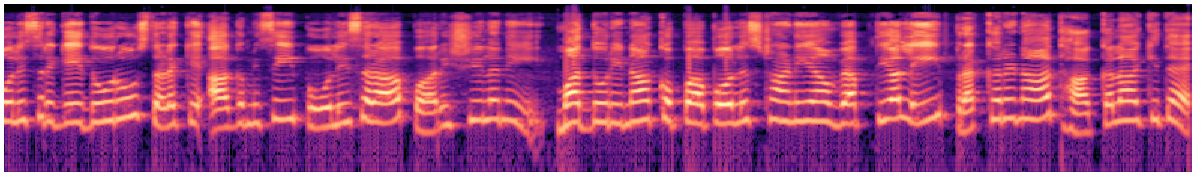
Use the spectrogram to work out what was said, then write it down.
ಪೊಲೀಸರಿಗೆ ದೂರು, ಸ್ಥಳಕ್ಕೆ ಆಗಮಿಸಿ ಪೊಲೀಸರ ಪರಿಶೀಲನೆ. ಮದ್ದೂರಿನ ಕೊಪ್ಪ ಪೊಲೀಸ್ ಠಾಣೆಯ ವ್ಯಾಪ್ತಿಯಲ್ಲಿ ಪ್ರಕರಣ ದಾಖಲಾಗಿದೆ.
